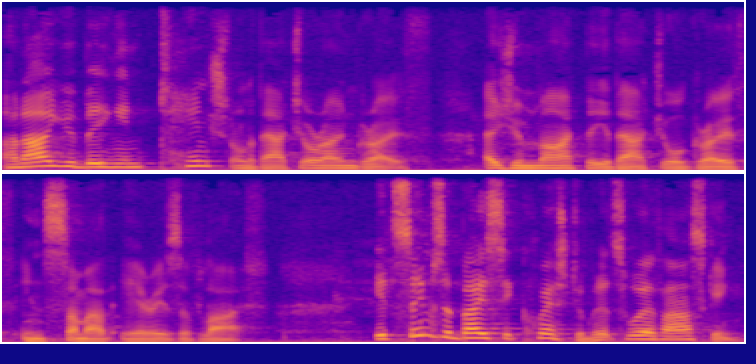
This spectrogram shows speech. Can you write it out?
And are you being intentional about your own growth as you might be about your growth in some other areas of life? It seems a basic question, but it's worth asking.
